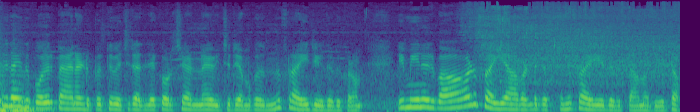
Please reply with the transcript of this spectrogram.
ഇതിൽ ഇതുപോലെ ഒരു പാൻ അടുപ്പത്ത് വെച്ചിട്ട് അതിലേക്ക് കുറച്ച് എണ്ണ ഒഴിച്ചിട്ട് നമുക്കൊന്ന് ഫ്രൈ ചെയ്തെടുക്കണം. ഈ മീൻ ഒരുപാട് ഫ്രൈ ആവേണ്ട ജസ്റ്റ് ഒന്ന് ഫ്രൈ ചെയ്തെടുത്താൽ മതി കേട്ടോ.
